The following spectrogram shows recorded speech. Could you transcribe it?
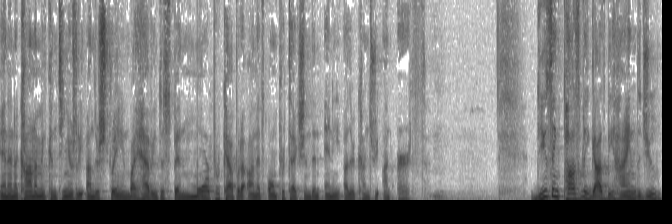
and an economy continuously under strain by having to spend more per capita on its own protection than any other country on earth. Do you think possibly God's behind the Jew?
